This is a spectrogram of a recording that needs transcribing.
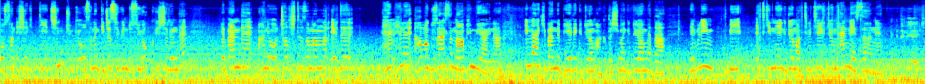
Oğuzhan işe gittiği için çünkü Oğuzhan'ın gecesi gündüzü yok iş yerinde. Ve ben de hani o çalıştığı zamanlar evde he- hele hava güzelse ne yapayım Rüya'yla. İlla ki ben de bir yere gidiyorum, arkadaşıma gidiyorum ya da ne bileyim bir etkinliğe gidiyorum, aktiviteye gidiyorum her neyse hani. Bir de Liye getir.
